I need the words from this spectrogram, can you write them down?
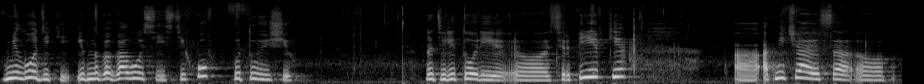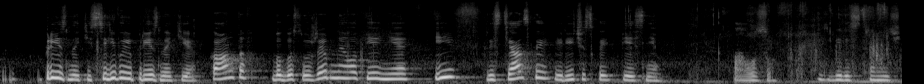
в мелодике и многоголосии стихов, бытующих на территории э, Серпиевки, э, отмечаются э, признаки, стилевые признаки кантов, богослужебного пения и христианской лирической песни. Паузу. Сбились странички.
